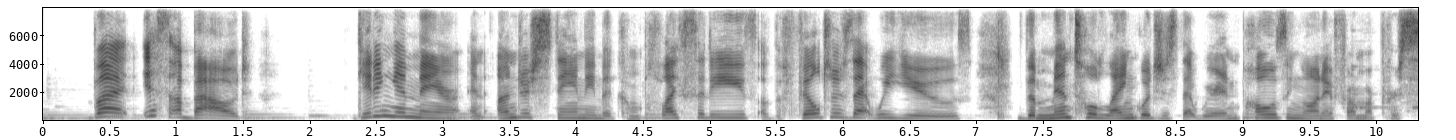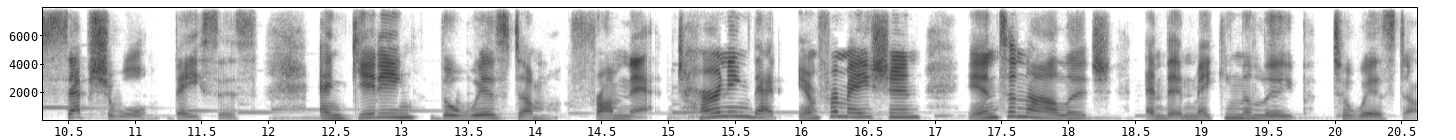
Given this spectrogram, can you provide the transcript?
but it's about getting in there and understanding the complexities of the filters that we use, the mental languages that we're imposing on it from a perceptual basis, and getting the wisdom from that, turning that information into knowledge, and then making the leap to wisdom.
